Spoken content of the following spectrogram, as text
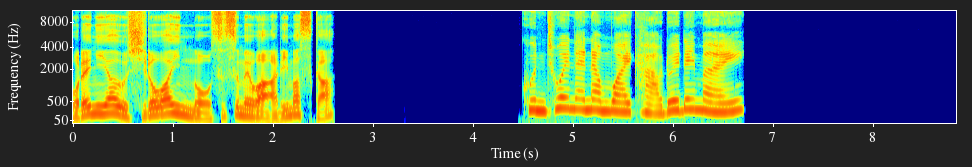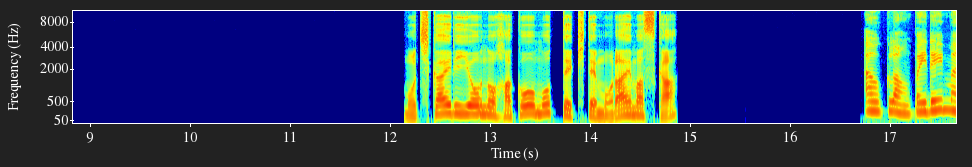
これに合う白ワインのおすすめはありますか คุณช่วยแนะนำไวน์ขาวด้วยได้ไหม 持ち帰り用の箱を持ってきてもらえますか เอากล่องไปได้ไหม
